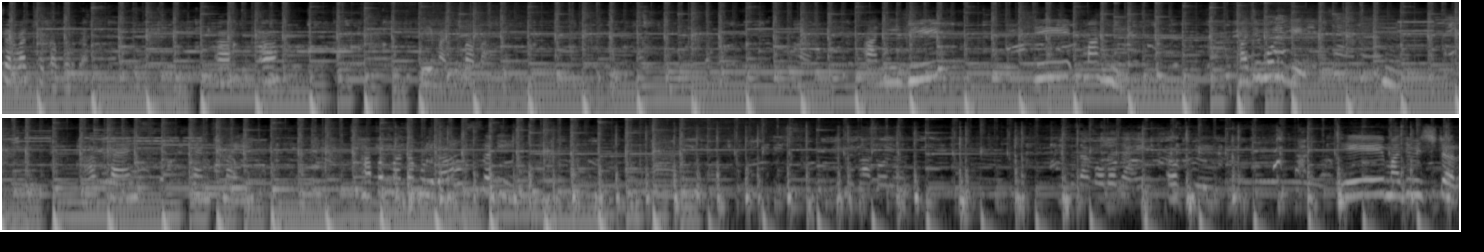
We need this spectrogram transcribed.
सर्वात छोटा पोरगा. हे माझे बाबा. आणि ही ही माही. माझी मुलगी. थँक्स थँक्स माई हा पण माझा मुलगा ओके. हे माझे मिस्टर.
